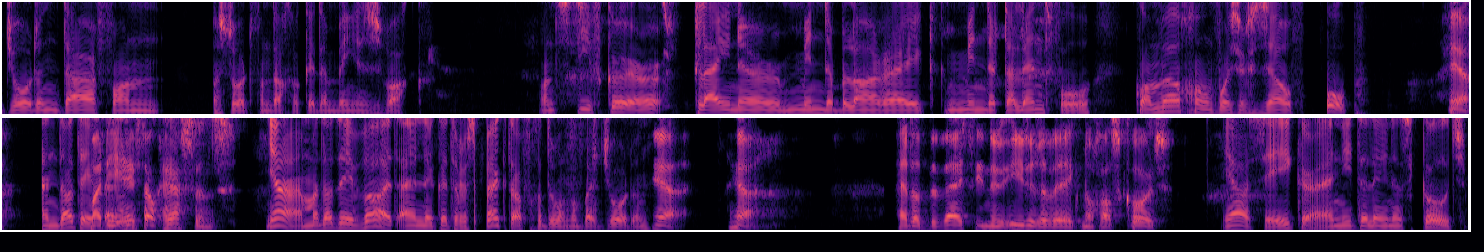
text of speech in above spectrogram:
Jordan daarvan een soort van dacht, oké, dan ben je zwak. Want Steve Kerr, kleiner, minder belangrijk, minder talentvol, kwam wel gewoon voor zichzelf op. Ja. En dat heeft maar die heeft ook hersens. Ja, maar dat heeft wel uiteindelijk het respect afgedwongen bij Jordan. Ja, ja. En dat bewijst hij nu iedere week nog als coach. Ja, zeker. En niet alleen als coach. Ik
